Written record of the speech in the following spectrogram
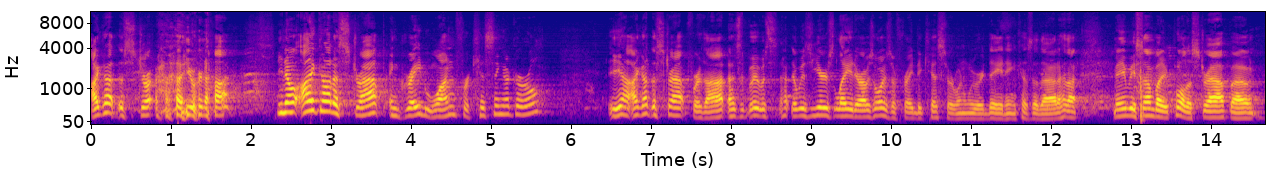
I got the strap, you were not? You know, I got a strap in grade one for kissing a girl. Yeah, I got the strap for that. It was, it was years later. I was always afraid to kiss her when we were dating because of that. I thought maybe somebody pulled a strap out.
